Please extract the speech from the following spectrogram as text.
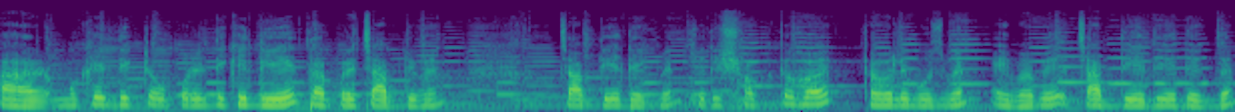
আর মুখের দিকটা উপরের দিকে দিয়ে তারপরে চাপ দিবেন। চাপ দিয়ে দেখবেন। যদি শক্ত হয়, তাহলে বুঝবেন এইভাবে চাপ দিয়ে দিয়ে দেখবেন।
